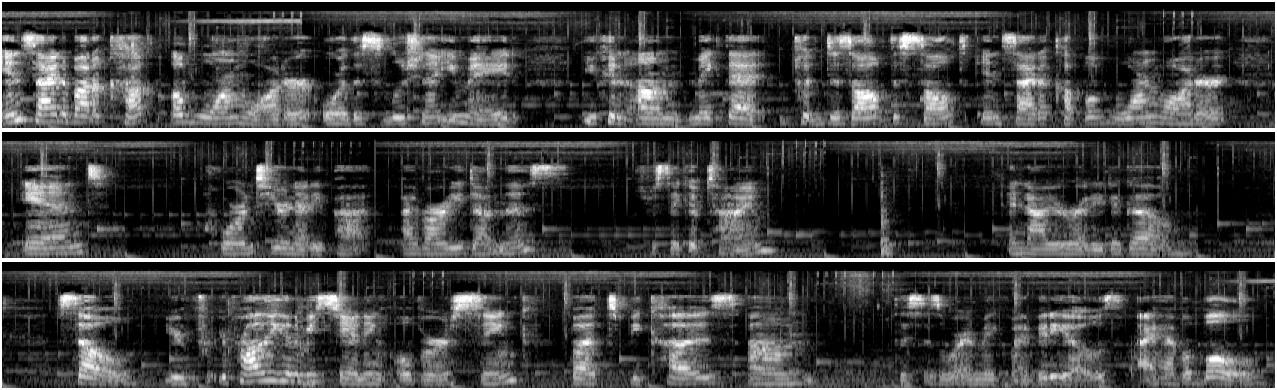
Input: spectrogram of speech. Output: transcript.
inside about a cup of warm water or the solution that you made. You can um, make that, put dissolve the salt inside a cup of warm water and pour into your neti pot. I've already done this for sake of time and now you're ready to go. So you're, you're probably going to be standing over a sink but because um, this is where I make my videos I have a bowl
